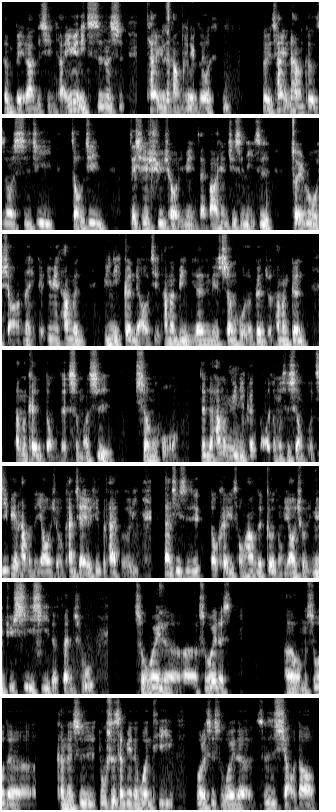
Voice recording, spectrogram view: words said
很北烂的心态，因为你真的是参与那堂课之后，对，参与那堂课之后，实际走进这些需求里面，你才发现其实你是最弱小的那一个，因为他们比你更了解，他们比你在那边生活的更久，他们更他们更懂得什么是生活。真的，他们比你更懂得什么是生活。即便他们的要求看起来有些不太合理，但其实都可以从他们的各种要求里面去细细的分出所谓的呃所谓的呃我们说的可能是都市层面的问题，或者是所谓的甚至小到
